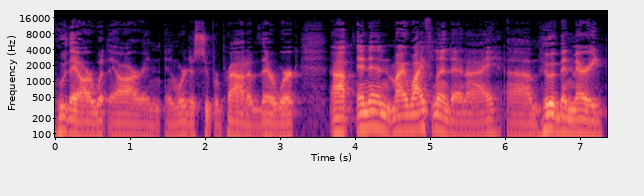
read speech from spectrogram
who they are, what they are, and, and we're just super proud of their work. Uh, and then my wife Linda and I, um, who have been married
